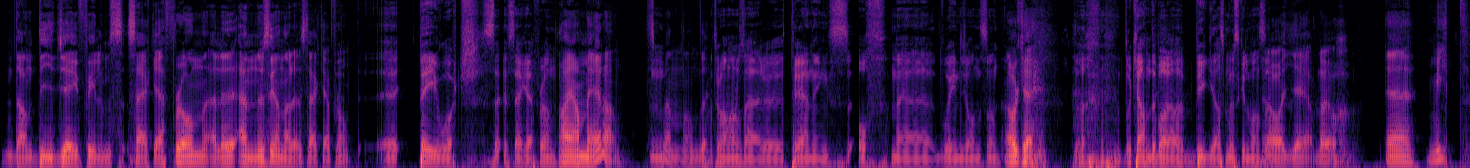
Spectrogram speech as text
den DJ-films Zac Efron, eller ännu senare Zac Efron? eh, Baywatch Za- Zac Efron Ja, är han med den? Mm. Spännande. Jag tror han har någon sån här uh, tränings-off med Dwayne Johnson Okej. Då kan det bara byggas muskelmassa Ja, jävlar ja. Eh, mitt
